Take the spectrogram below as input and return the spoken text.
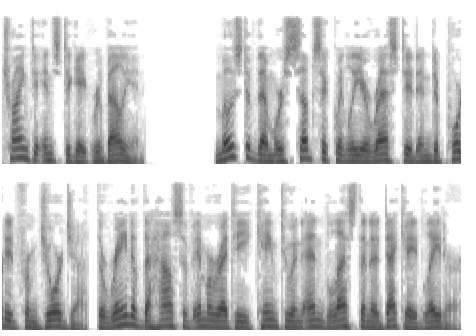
trying to instigate rebellion. Most of them were subsequently arrested and deported from Georgia. The reign of the House of Imereti came to an end less than a decade later.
